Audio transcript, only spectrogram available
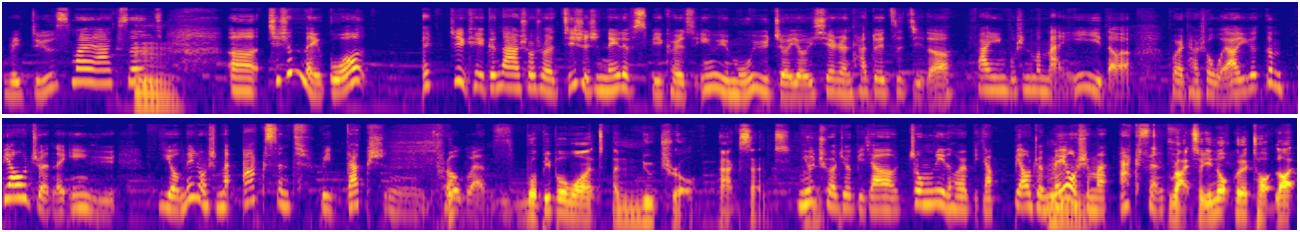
reduce my accent，、呃，其实美国。哎，这也可以跟大家说说，即使是 native speakers 英语母语者，有一些人他对自己的发音不是那么满意的，或者他说我要一个更标准的英语，有那种什么 accent reduction programs。 Well, people want a neutral accent. neutral 就比较中立的或者比较标准，没有什么 accent。 Right, so you're not going to talk like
